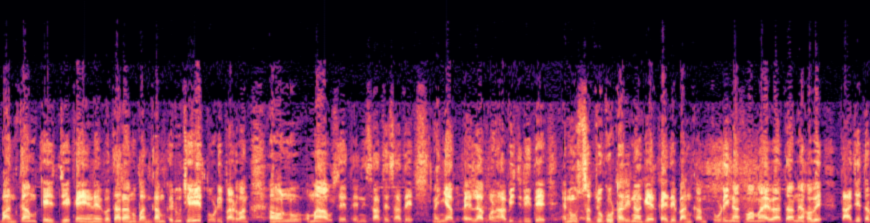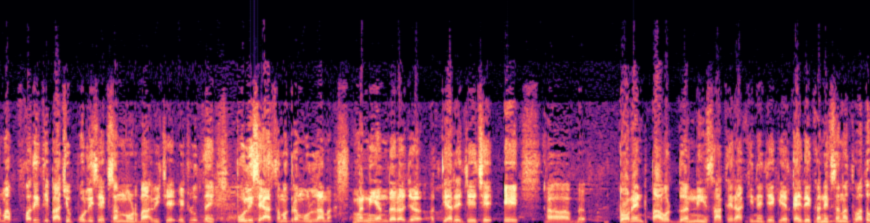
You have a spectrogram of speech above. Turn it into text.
બાંધકામ કે જે કંઈ એણે વધારાનું બાંધકામ કર્યું છે, એ તોડી પાડવાનુંમાં આવશે. તેની સાથે સાથે અહીંયા પહેલા પણ આવી જ રીતે એનું સજ્જુ કોઠારીના ગેરકાયદે બાંધકામ તોડી નાખવામાં આવ્યા હતા અને હવે તાજેતરમાં ફરીથી પાછું પોલીસ એક્શન મોડમાં આવી છે. એટલું જ નહીં, પોલીસે આ સમગ્ર મોહલ્લામાં ની અંદર જ અત્યારે જે છે એ ટોરેન્ટ પાવર દરની સાથે રાખીને જે ગેરકાયદે કનેક્શન અથવા તો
